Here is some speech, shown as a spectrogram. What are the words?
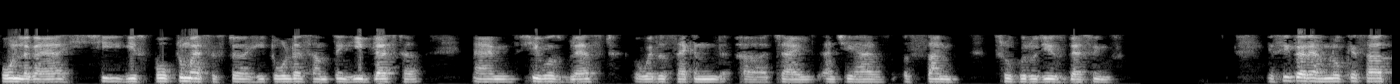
फ़ोन लगाया। He spoke to my sister he told her something he blessed her and she was blessed with a second child and she has a son through Guru ji is ब्लेसिंग्स इसी तरह हम लोग के साथ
